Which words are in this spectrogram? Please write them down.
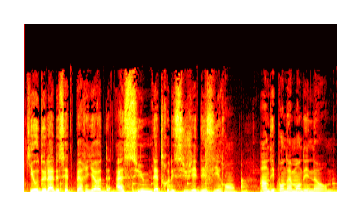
qui, au-delà de cette période, assument d'être des sujets désirants, indépendamment des normes.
